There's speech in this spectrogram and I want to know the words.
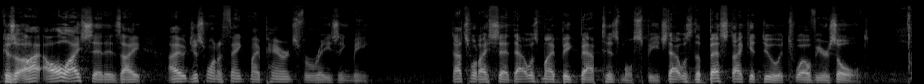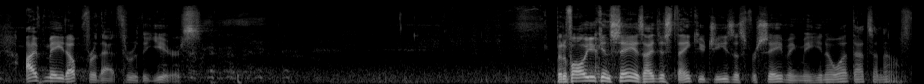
because all I said is, I, I just want to thank my parents for raising me. That's what I said. That was my big baptismal speech. That was the best I could do at 12 years old. I've made up for that through the years. But if all you can say is, I just thank you, Jesus, for saving me, you know what? That's enough.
